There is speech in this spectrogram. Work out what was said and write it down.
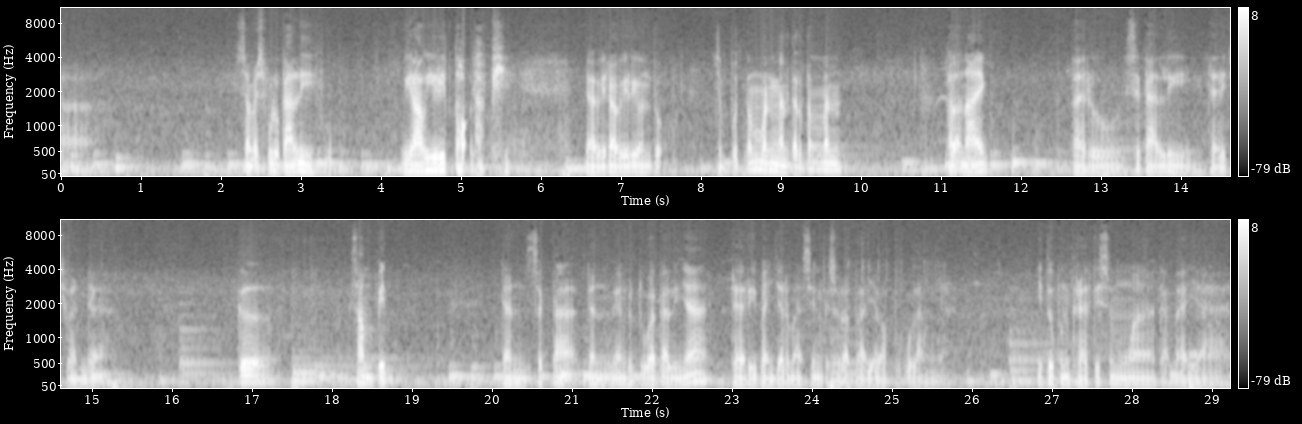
sampai 10 kali. Wirawiri tok tapi ya wirawiri untuk jemput temen ngantar temen. Kalau naik baru sekali dari Juanda ke Sampit dan seka dan yang kedua kalinya dari Banjarmasin ke Surabaya waktu pulangnya. Itu pun gratis semua gak bayar.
